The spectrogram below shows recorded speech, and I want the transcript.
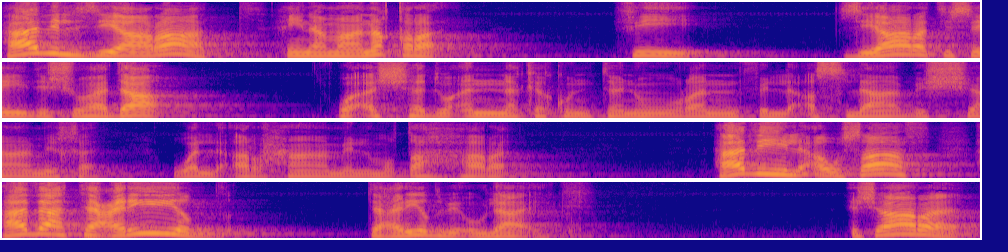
هذه الزيارات حينما نقرأ في زيارة سيد الشهداء وأشهد أنك كنت نورا في الأصلاب الشامخة والأرحام المطهرة. هذه الأوصاف هذا تعريض تعريض بأولئك. إشارة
